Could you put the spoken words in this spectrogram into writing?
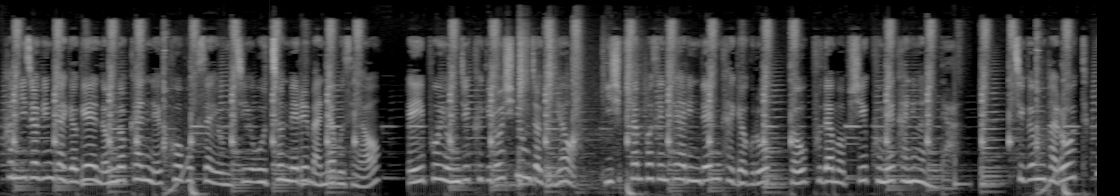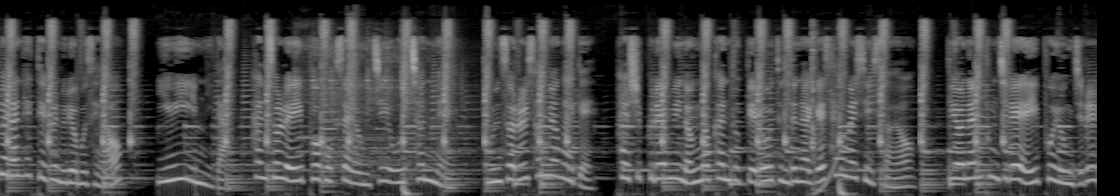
합리적인 가격에 넉넉한 에코 복사용지 5,000매를 만나보세요. A4 용지 크기로 실용적이며 23% 할인된 가격으로 더욱 부담 없이 구매 가능합니다. 지금 바로 특별한 혜택을 누려보세요. 2위입니다. 한솔 A4 복사용지 5,000매. 문서를 선명하게 80g의 넉넉한 두께로 든든하게 사용할 수 있어요. 뛰어난 품질의 A4 용지를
